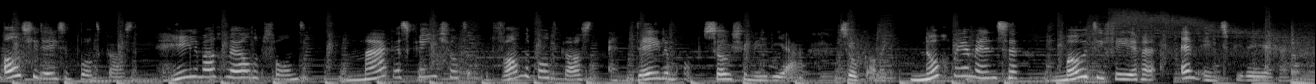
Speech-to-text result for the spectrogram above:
Als je deze podcast helemaal geweldig vond, maak een screenshot van de podcast en deel hem op social media. Zo kan ik nog meer mensen motiveren en inspireren.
